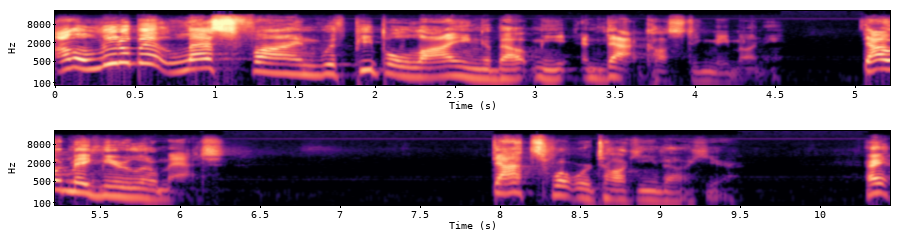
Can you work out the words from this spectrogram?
I'm a little bit less fine with people lying about me and that costing me money. That would make me a little mad. That's what we're talking about here. Right?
